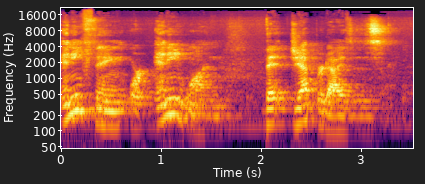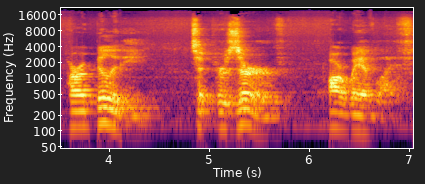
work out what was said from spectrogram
anything or anyone that jeopardizes our ability to preserve our way of life.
